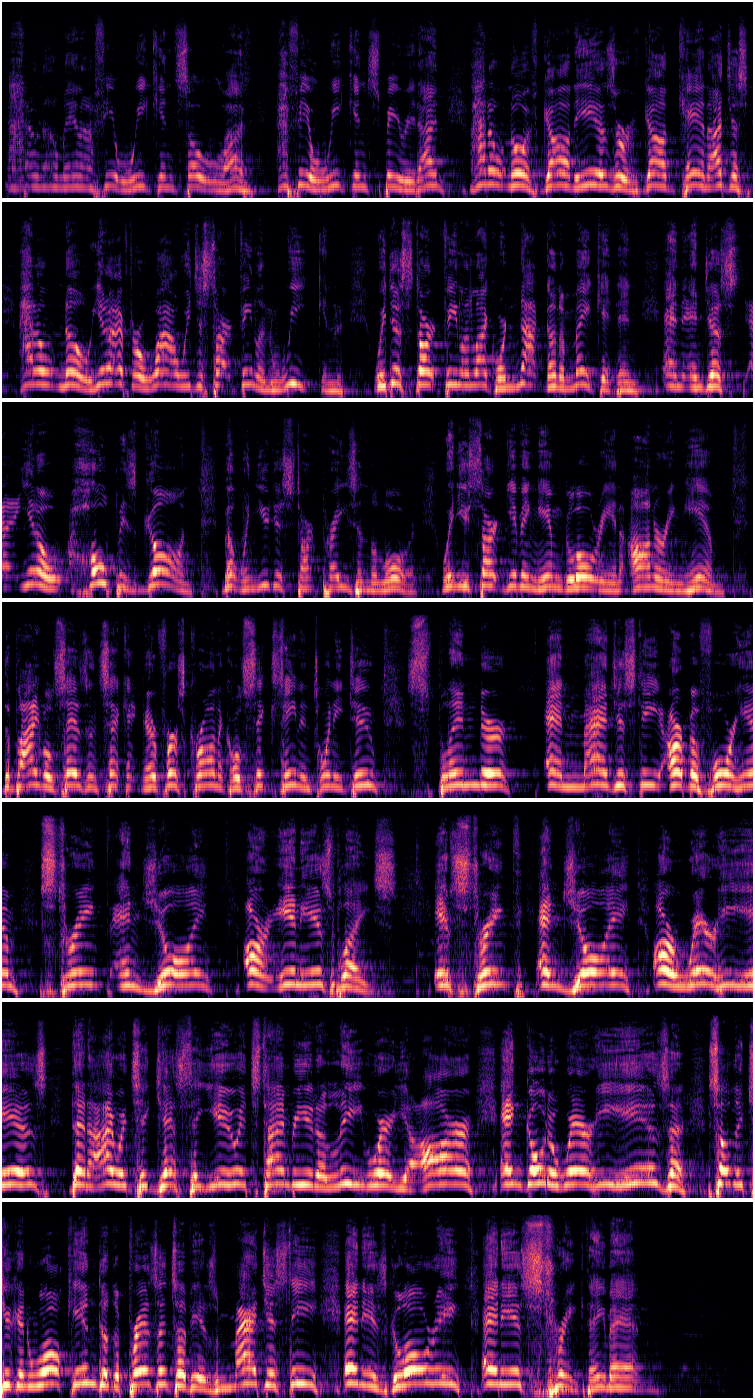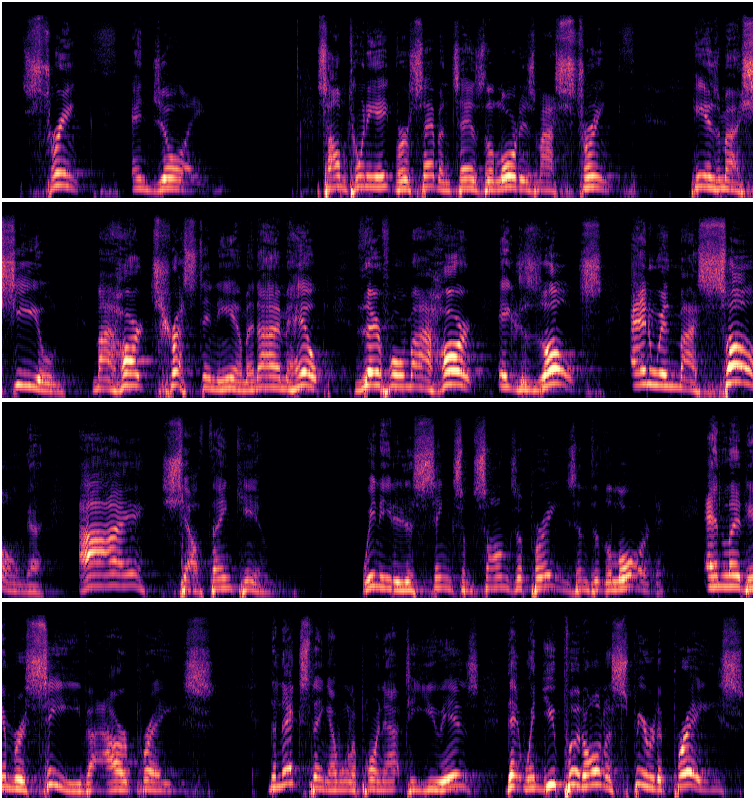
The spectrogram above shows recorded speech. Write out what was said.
I don't know, man. I feel weak in soul. I, I feel weak in spirit. I, I don't know if God is or if God can. I just, I don't know. You know, after a while, we just start feeling weak and we just start feeling like we're not going to make it. And, and, and just, uh, you know, hope is gone. But when you just start praising the Lord, when you start giving Him glory and honoring Him, the Bible says in second or First Chronicles 16 and 22, splendor and majesty are before him, strength and joy are in his place. If strength and joy are where he is, then I would suggest to you it's time for you to leave where you are and go to where he is uh, so that you can walk into the presence of his majesty and his glory and his strength. Amen. Strength and joy. Psalm 28, verse 7 says, The Lord is my strength. He is my shield. My heart trusts in him, and I am helped. Therefore, my heart exults, and with my song I shall thank him. We need to just sing some songs of praise unto the Lord and let him receive our praise. The next thing I want to point out to you is that when you put on a spirit of praise,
